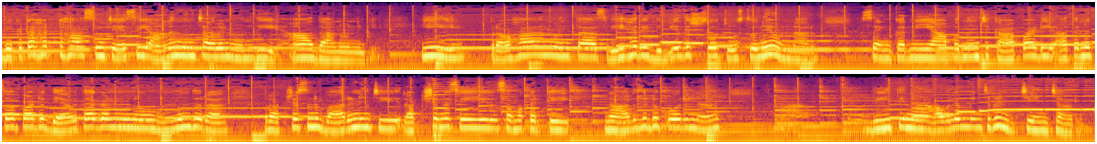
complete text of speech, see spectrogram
వికటహట్టహాసం చేసి ఆనందించాలని ఉంది ఆ దానోనికి. ఈ ప్రవాహాన్నంతా శ్రీహరి దివ్య దృష్టితో చూస్తూనే ఉన్నారు. శంకర్ని ఆపద నుంచి కాపాడి అతనితో పాటు దేవతాగణులను మున్ముందుర రాక్షసుని బారి నుంచి రక్షణ చేయి సమకట్టి నారదుడు కోరిన రీతిన అవలంబించడం నిశ్చయించారు.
